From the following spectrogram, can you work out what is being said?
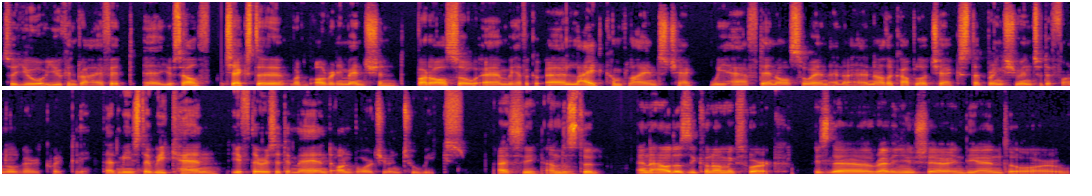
So you you can drive it uh, yourself. It checks the what already mentioned, but also um, we have a, a, light compliance check. We have then also an, an, another couple of checks that brings you into the funnel very quickly. That means that we can, if there is a demand, onboard you in two weeks. I see. Understood. Mm-hmm. And how does economics work? Is there a revenue share in the end, or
